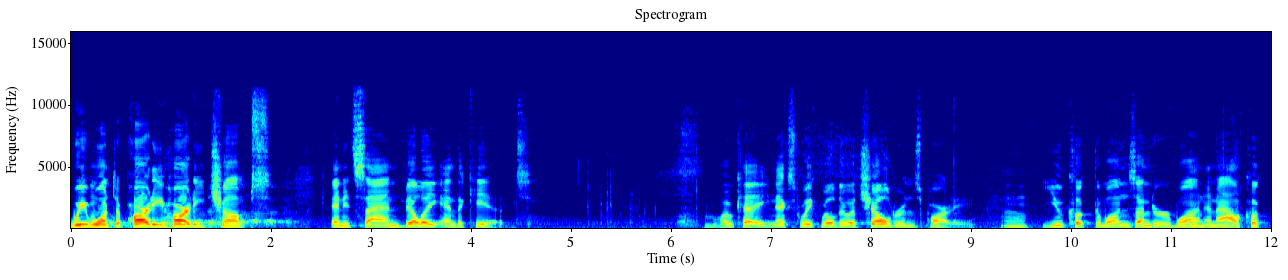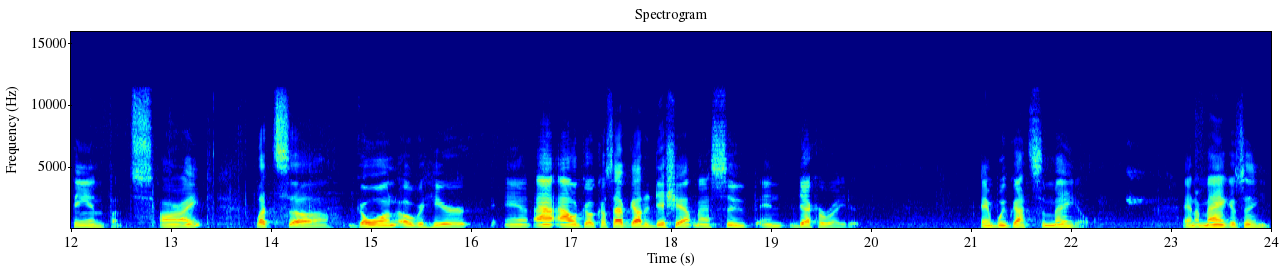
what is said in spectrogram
We want a party hardy, chumps, and it's signed Billy and the kids. Okay, next week we'll do a children's party. You cook the ones under one, and I'll cook the infants. All right? Let's uh, go on over here, and I, I'll go because I've got to dish out my soup and decorate it. And we've got some mail and a magazine.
